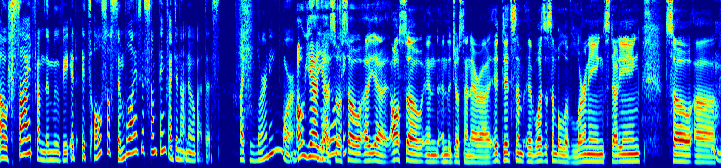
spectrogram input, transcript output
aside from the movie, it it's also symbolizes some things. I did not know about this. Like learning or Oh yeah, yeah. So loyalty? so uh, yeah. Also in in the Joseon era, it did some. It was a symbol of learning, studying. So uh, Hmm.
